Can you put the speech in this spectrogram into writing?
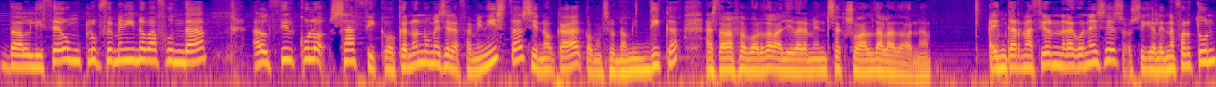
del Liceum Club Femenino va fundar el Círculo Sáfico, que no només era feminista, sinó que, com el seu nom indica, estava a favor de l'alliberament sexual de la dona. Encarnación Aragoneses, o sigui, Helena Fortun,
